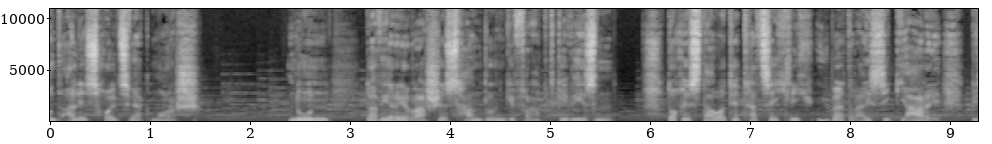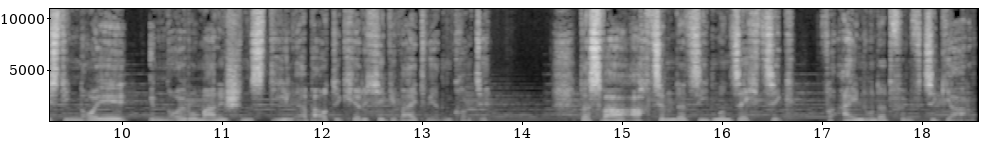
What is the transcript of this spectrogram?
und alles Holzwerk morsch. Nun, da wäre rasches Handeln gefragt gewesen. Doch es dauerte tatsächlich über 30 Jahre, bis die neue, im neuromanischen Stil erbaute Kirche geweiht werden konnte. Das war 1867, vor 150 Jahren.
